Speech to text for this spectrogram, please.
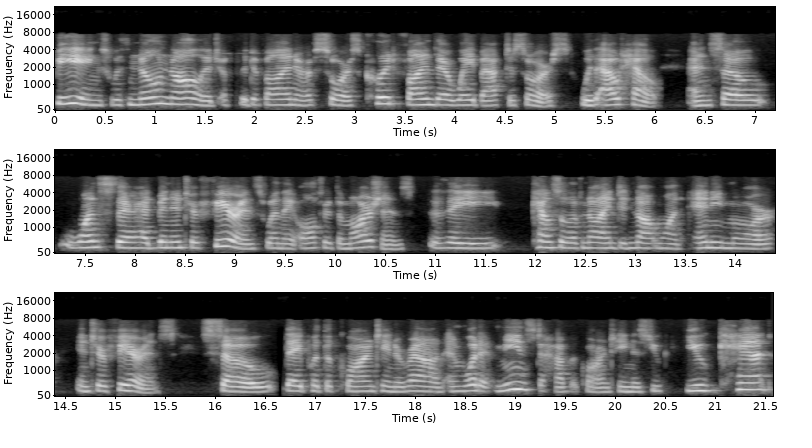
beings with no knowledge of the divine or of source could find their way back to source without help. And so once there had been interference when they altered the Martians, the Council of Nine did not want any more interference. So they put the quarantine around. And what it means to have the quarantine is you you can't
